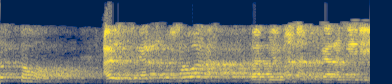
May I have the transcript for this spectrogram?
Stop. Ayo sekarang musyawarah. Bagaimana sekarang ini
